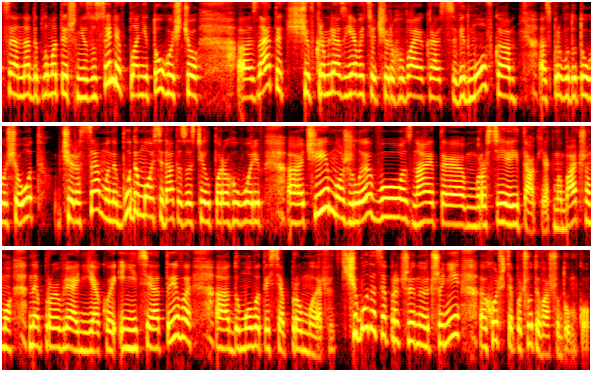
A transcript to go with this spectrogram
це на дипломатичні зусилля в плані того, що е, знаєте, чи в Кремля з'явиться чергова якраз відмовка е, з приводу того, що от через це ми не будемо сідати за стіл переговорів, Е, чи можливо, знаєте, Росія і так, як ми бачимо, не проявляє ніякої ініціативи е, домовитися про мир. Чи буде це причиною, чи ні? Е, Хочеться почути вашу думку.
